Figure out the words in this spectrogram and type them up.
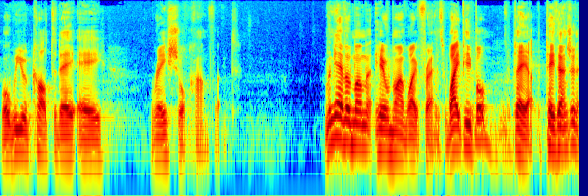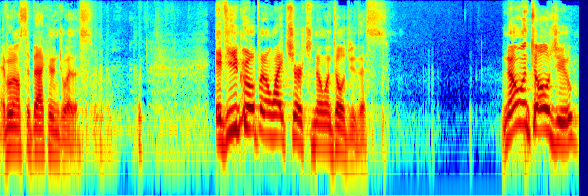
what we would call today a racial conflict. Let me have a moment here with my white friends. White people, pay, up, pay attention. Everyone else sit back and enjoy this. If you grew up in a white church, no one told you this. No one told you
